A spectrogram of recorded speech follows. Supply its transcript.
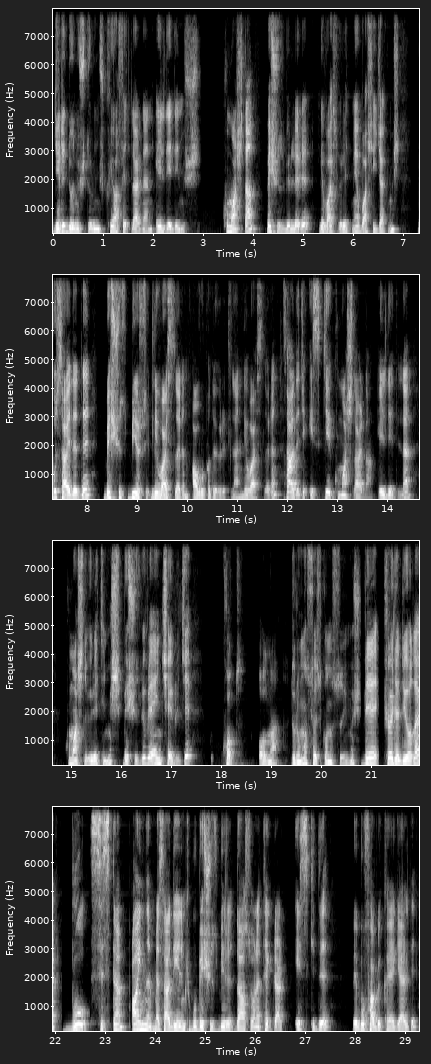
geri dönüştürülmüş kıyafetlerden elde edilmiş kumaştan 501'leri Levi's üretmeye başlayacakmış. Bu sayede de 501 Levi's'ların Avrupa'da üretilen Levi's'ların sadece eski kumaşlardan elde edilen kumaşla üretilmiş 501 ve en çevreci kot olma durumu söz konusuymuş. Ve şöyle diyorlar bu sistem aynı mesela diyelim ki bu 501 daha sonra tekrar eskidi ve bu fabrikaya geldi.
